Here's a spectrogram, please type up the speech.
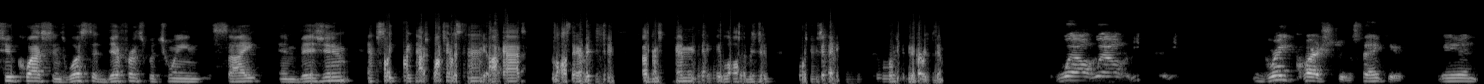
Two questions. What's the difference between sight and vision? And so like watching this podcast, lost their vision. They lost their vision. What you say? What them? Well, well, great questions. Thank you. And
